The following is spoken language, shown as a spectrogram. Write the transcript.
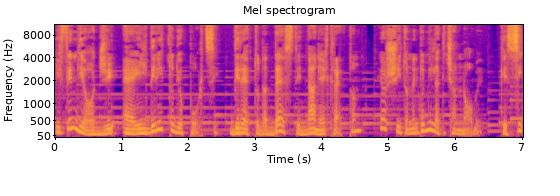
Il film di oggi è Il diritto di opporsi, diretto da Destin Daniel Cretton, è uscito nel 2019, che sì,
